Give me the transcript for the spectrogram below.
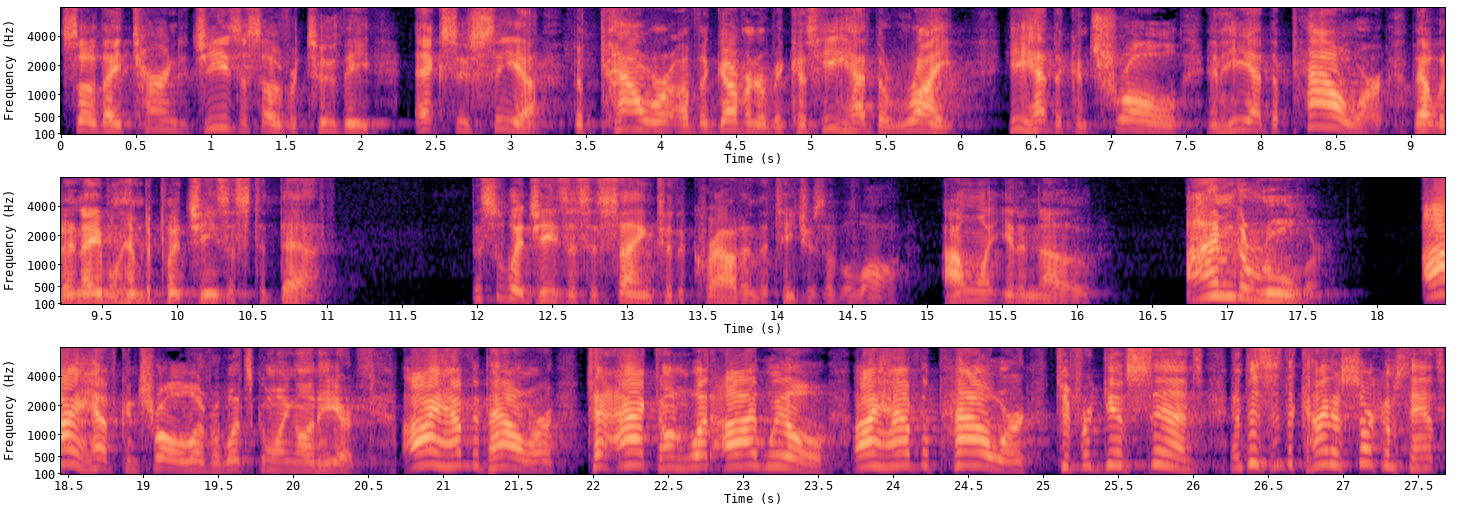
So they turned Jesus over to the exousia, the power of the governor, because he had the right, he had the control, and he had the power that would enable him to put Jesus to death. This is what Jesus is saying to the crowd and the teachers of the law. I want you to know I'm the ruler. I have control over what's going on here. I have the power to act on what I will. I have the power to forgive sins. And this is the kind of circumstance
